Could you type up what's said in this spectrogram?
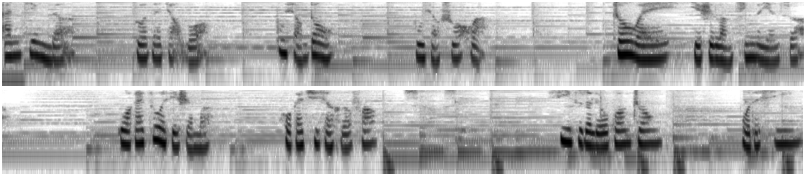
安静的坐在角落，不想动，不想说话。周围也是冷清的颜色。我该做些什么？我该去向何方？细碎的流光中，我的心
